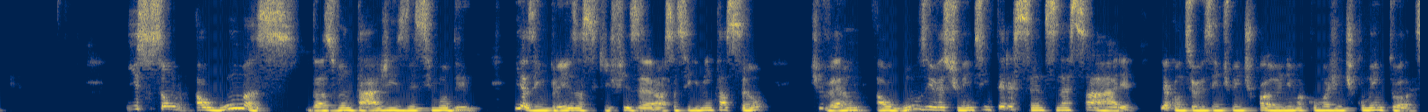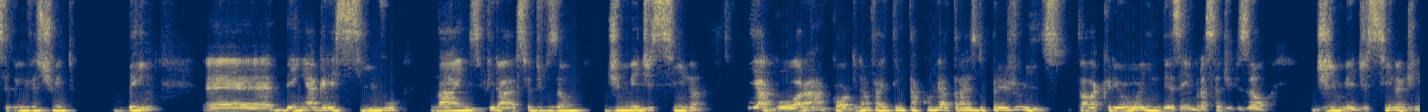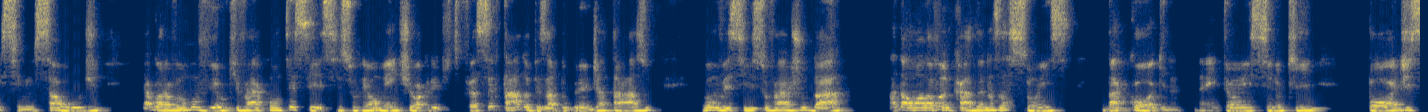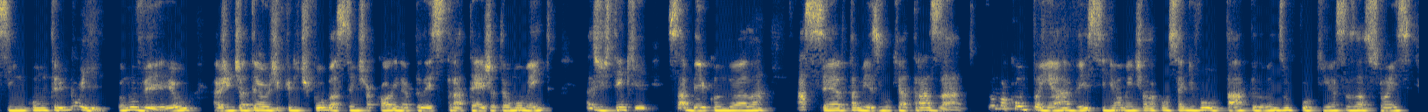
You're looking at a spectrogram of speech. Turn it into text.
Isso são algumas das vantagens desse modelo. E as empresas que fizeram essa segmentação tiveram alguns investimentos interessantes nessa área. E aconteceu recentemente com a Anima, como a gente comentou, ela recebeu um investimento bem, é, bem agressivo na Inspirar, sua divisão de medicina. E agora a Cogna vai tentar correr atrás do prejuízo. Então, ela criou em dezembro essa divisão de medicina, de ensino em saúde, e agora vamos ver o que vai acontecer. Se isso realmente, eu acredito foi acertado, apesar do grande atraso, Vamos ver se isso vai ajudar a dar uma alavancada nas ações da Cogna. Né? Então, é um ensino que pode sim contribuir. Vamos ver. Eu, a gente até hoje criticou bastante a Cogna pela estratégia até o momento, mas a gente tem que saber quando ela acerta mesmo que atrasado. Vamos acompanhar, ver se realmente ela consegue voltar pelo menos um pouquinho essas ações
